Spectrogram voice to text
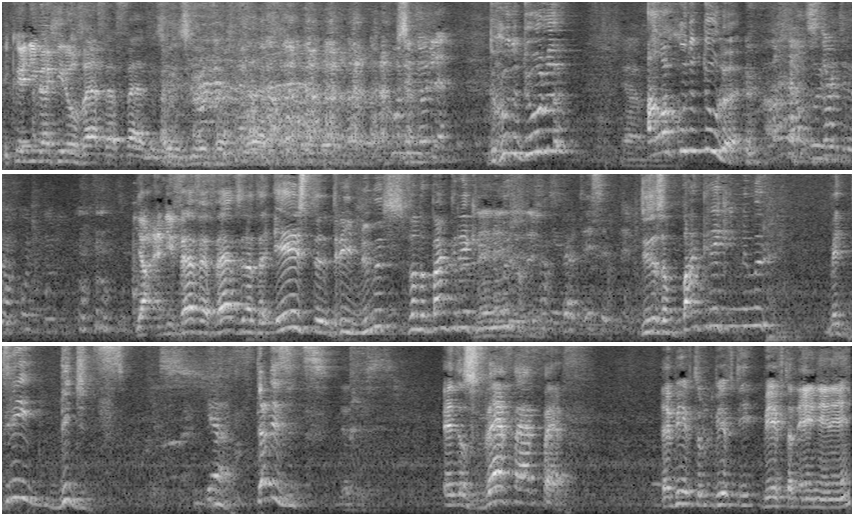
Ik weet niet wat Giro 555 is. Giro 555? Goede doelen. De goede doelen? Alle goede doelen. Van goede doelen. Ja, en die 555 zijn dat de eerste drie nummers van de bankrekeningnummer. dat is het. Dat is het. Dus dat is een bankrekeningnummer met drie digits. Ja. Dat is het. Dat is het. En dat is 555. En wie heeft, er, wie heeft, die, wie heeft dan 111?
